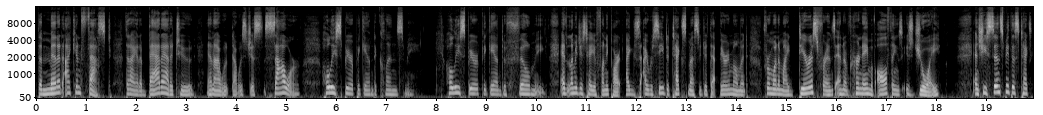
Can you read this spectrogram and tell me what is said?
the minute I confessed that I had a bad attitude and I, w- I was just sour, Holy Spirit began to cleanse me. Holy Spirit began to fill me. And let me just tell you a funny part. I, I received a text message at that very moment from one of my dearest friends, and her name of all things is Joy. And she sends me this text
